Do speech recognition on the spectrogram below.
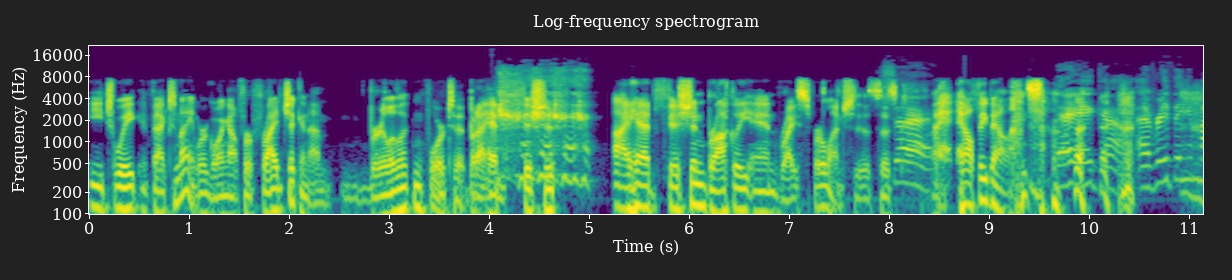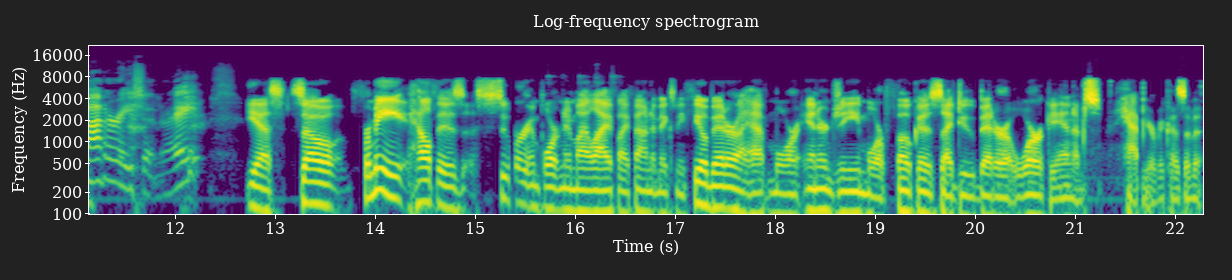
each week. In fact, tonight we're going out for fried chicken. I'm really looking forward to it. But I had fish. And, I had fish and broccoli and rice for lunch. It's, it's sure. a healthy balance. there you go. Everything in moderation, right? Yes. So for me, health is super important in my life. I found it makes me feel better. I have more energy, more focus. I do better at work, and I'm just happier because of it.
